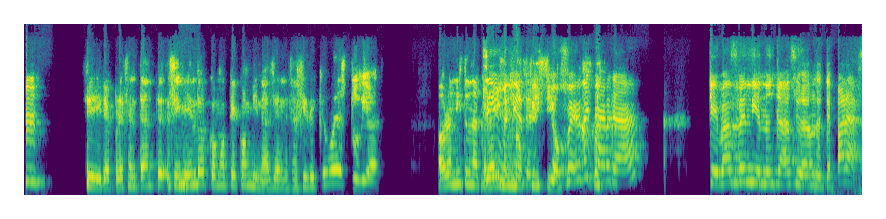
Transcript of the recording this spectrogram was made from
Hmm. Sí, representante, sí, viendo cómo qué combinaciones, así de qué voy a estudiar. Ahora necesito una carrera sí, un oficio. Chofer de carga que vas vendiendo en cada ciudad donde te paras.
